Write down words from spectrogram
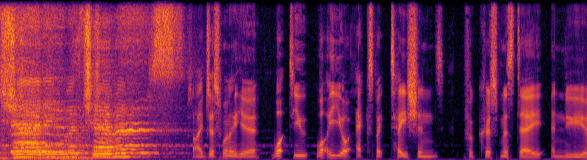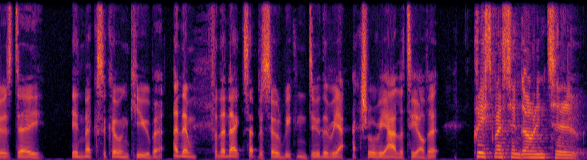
Chatting with cherubs. So I just want to hear what do you what are your expectations for Christmas Day and New Year's Day in Mexico and Cuba, and then for the next episode we can do the rea- actual reality of it. Christmas I'm going to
